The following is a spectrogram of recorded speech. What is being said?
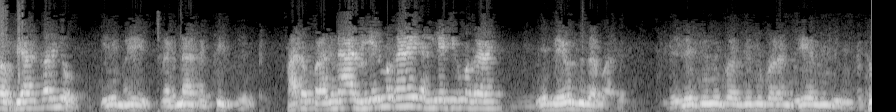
અભ્યાસ કરજો એ નહીં પ્રજ્ઞા શક્તિ છે હા તો પ્રજ્ઞા રિયલમાં ગણે કે રિલેટિવમાં ગણે એ બે જુદા પાડે રિલેટિવનું પણ જુદું પડે રિયલનું જુદું તો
